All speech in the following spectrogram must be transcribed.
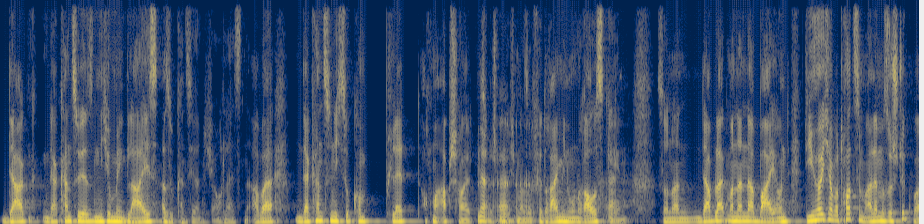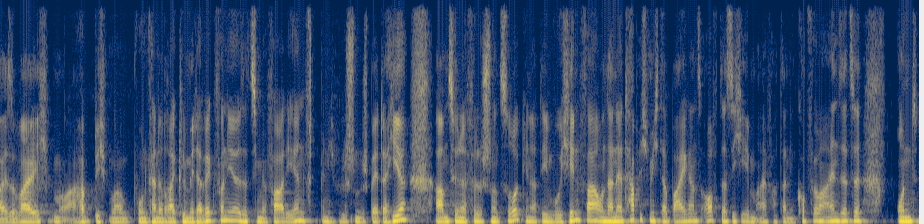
da, da kannst du jetzt nicht unbedingt leisten, also kannst du ja natürlich auch leisten, aber da kannst du nicht so komplett auch mal abschalten, ja, zwischendurch äh, mal so für drei Minuten rausgehen, äh. sondern da bleibt man dann dabei. Und die höre ich aber trotzdem alle immer so stückweise, weil ich hab, ich wohne keine drei Kilometer weg von ihr, setze mir Fahrrad hin, bin ich eine Viertelstunde später hier, abends wieder eine Viertelstunde zurück, je nachdem, wo ich hinfahre. Und dann ertappe ich mich dabei ganz oft, dass ich eben einfach dann den Kopfhörer einsetze und,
